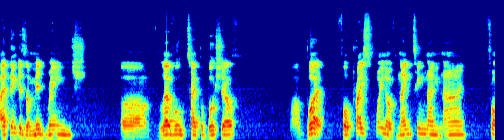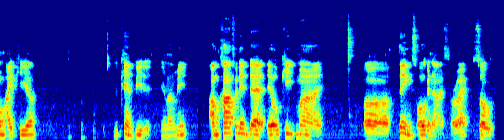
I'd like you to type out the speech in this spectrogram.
I think it's a mid-range uh, level type of bookshelf. Uh, but for a price point of $19.99 from IKEA, you can't beat it. You know what I mean? I'm confident that it'll keep my uh, things organized. All right. So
